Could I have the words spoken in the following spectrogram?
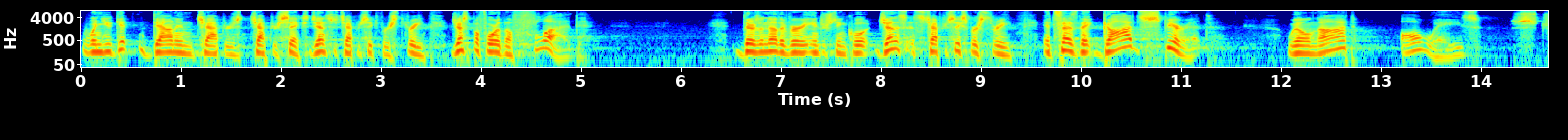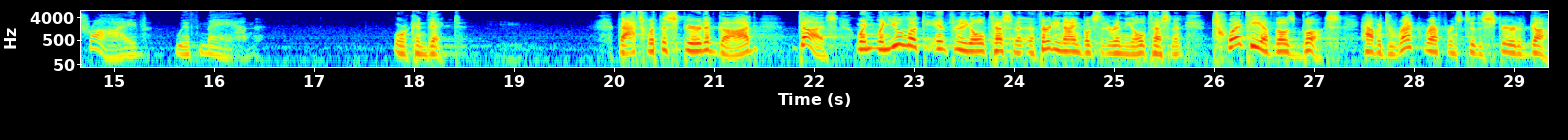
when you get down in chapters, chapter 6, Genesis chapter 6, verse 3, just before the flood, there's another very interesting quote. Genesis chapter 6, verse 3, it says that God's Spirit will not always strive with man or convict. That's what the Spirit of God does. When, when you look in, through the Old Testament, the 39 books that are in the Old Testament, 20 of those books have a direct reference to the Spirit of God,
